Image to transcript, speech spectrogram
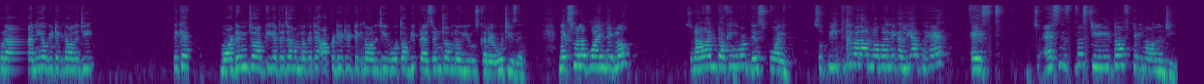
पुरानी होगी टेक्नोलॉजी ठीक है? मॉडर्न जो आपकी कहते हैं, जो हम लोग कहते हैं अपडेटेड टेक्नोलॉजी वो तो अभी प्रेजेंट जो हम लोग यूज़ कर रहे हैं, वो चीज़ें। नेक्स्ट वाला पॉइंट देख लो। So now I am talking about this point so P three वाला हम लोगों ने कर लिया, अब है S so S is the state of technology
